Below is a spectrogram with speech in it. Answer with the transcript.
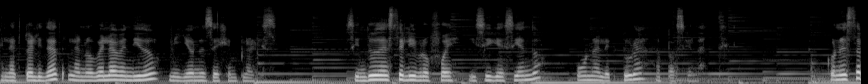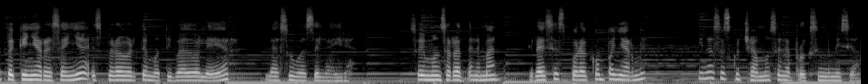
En la actualidad, la novela ha vendido millones de ejemplares. Sin duda este libro fue y sigue siendo una lectura apasionante. Con esta pequeña reseña espero haberte motivado a leer Las uvas de la ira. Soy Montserrat Alemán, gracias por acompañarme y nos escuchamos en la próxima emisión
